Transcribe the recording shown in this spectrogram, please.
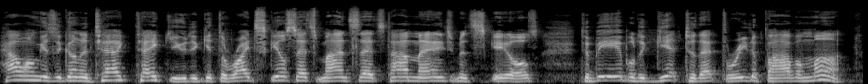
how long is it going to take, take you to get the right skill sets, mindsets, time management skills to be able to get to that three to five a month?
